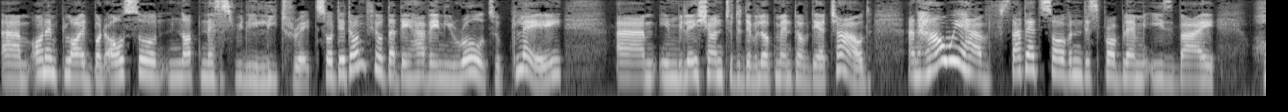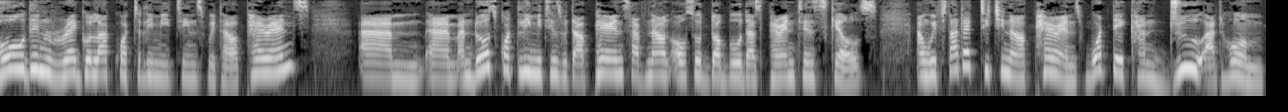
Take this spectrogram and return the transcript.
um, unemployed, but also not necessarily literate. So they don't feel that they have any role to play um, in relation to the development of their child. And how we have started solving this problem is by holding regular quarterly meetings with our parents, um, um, and those quarterly meetings with our parents have now also doubled as parenting skills. And we've started teaching our parents what they can do at home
